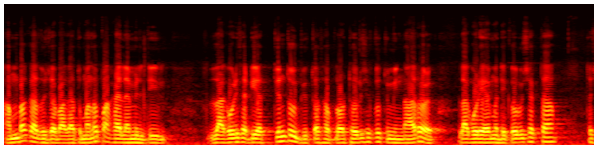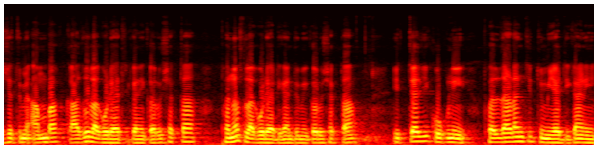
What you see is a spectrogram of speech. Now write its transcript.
आंबा काजूच्या बागा तुम्हाला पाहायला मिळतील. लागवडीसाठी अत्यंत उपयुक्त असा प्लॉट ठरू शकतो. तुम्ही नारळ लागवड यामध्ये करू शकता. तसेच तुम्ही आंबा काजू लागवड या ठिकाणी करू शकता. फणस लागवड या ठिकाणी तुम्ही करू शकता. इत्यादी कोकणी फळझाडांची तुम्ही या ठिकाणी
